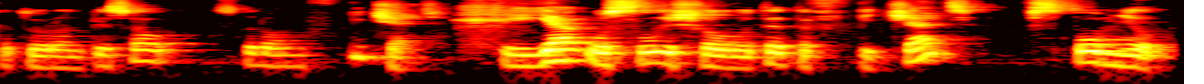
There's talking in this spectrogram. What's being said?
которые он писал, сказал ему в печать. И я услышал вот это в печать, вспомнил,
